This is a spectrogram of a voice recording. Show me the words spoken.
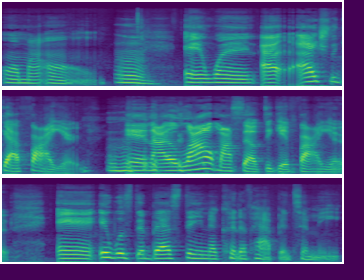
on my own. Mm. And when I actually got fired, mm-hmm. and I allowed myself to get fired, and it was the best thing that could have happened to me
